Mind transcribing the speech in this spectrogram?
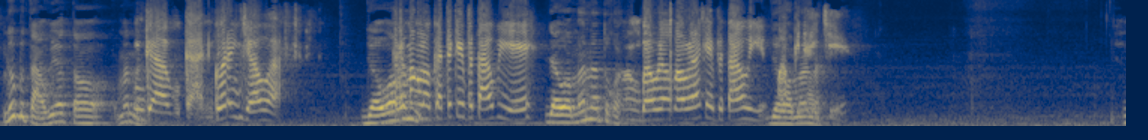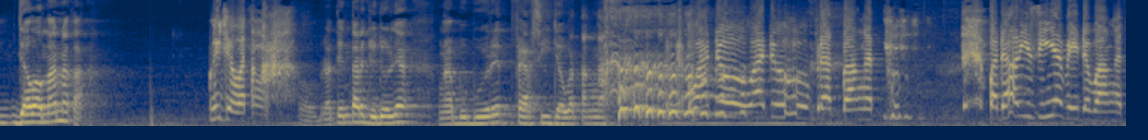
Lu Betawi atau mana? enggak bukan gue orang Jawa Jawa kan? emang logatnya kayak Betawi ya Jawa mana tuh kak? Emang bawel-bawel kayak Betawi Jawa maafin mana? aja Jawa mana kak? gue Jawa Tengah Oh berarti ntar judulnya ngabuburit versi Jawa Tengah. waduh waduh berat banget padahal isinya beda banget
